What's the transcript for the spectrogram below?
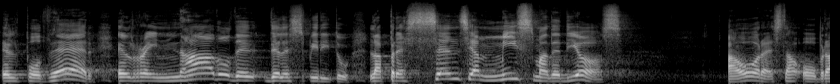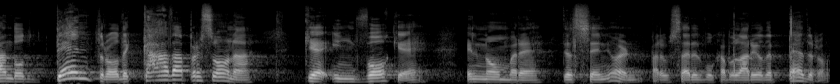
El poder, el reinado del Espíritu, la presencia misma de Dios, ahora está obrando dentro de cada persona que invoque el nombre del Señor, para usar el vocabulario de Pedro.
